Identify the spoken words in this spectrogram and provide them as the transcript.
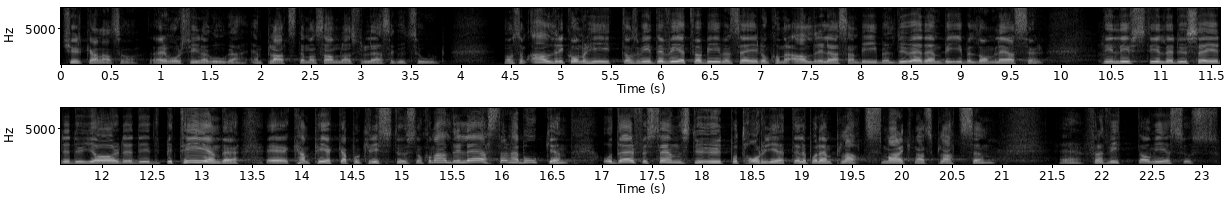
kyrkan alltså, är vår synagoga, en plats där man samlas för att läsa Guds ord. De som aldrig kommer hit, de som inte vet vad Bibeln säger, de kommer aldrig läsa en bibel. Du är den bibel de läser. Din livsstil, det du säger, det du gör, det, ditt beteende eh, kan peka på Kristus. De kommer aldrig läsa den här boken. Och därför sänds du ut på torget eller på den plats, marknadsplatsen, eh, för att vittna om Jesus.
